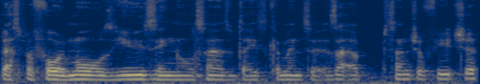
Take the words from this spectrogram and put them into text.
best performing malls using alternative data to come into it. Is that a potential future?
